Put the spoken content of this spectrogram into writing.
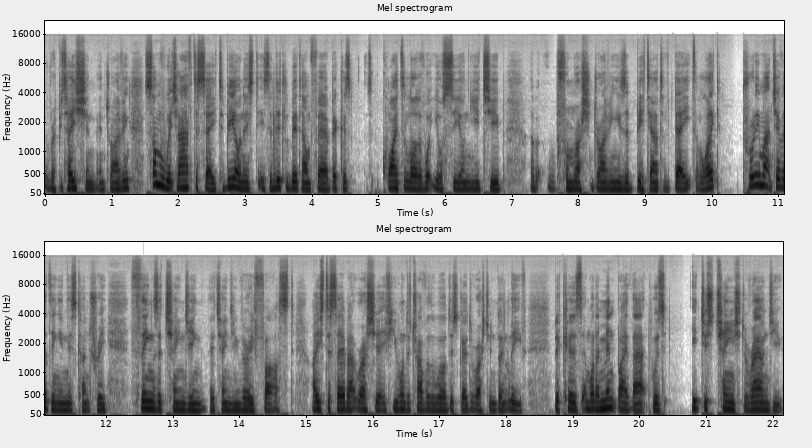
reputation in driving. Some of which I have to say, to be honest, is a little bit unfair because quite a lot of what you'll see on YouTube uh, from Russian driving is a bit out of date. Like pretty much everything in this country, things are changing. They're changing very fast. I used to say about Russia, if you want to travel the world, just go to Russia and don't leave. Because, and what I meant by that was it just changed around you.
